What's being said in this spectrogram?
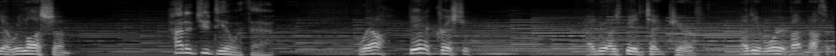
Yeah, we lost some. How did you deal with that? Well, being a Christian, I knew I was being taken care of. I didn't worry about nothing.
